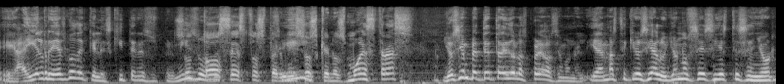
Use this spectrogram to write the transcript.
Eh, hay el riesgo de que les quiten esos permisos. Son todos estos permisos Sí. que nos muestras. Yo siempre te he traído las pruebas, Emanuel. Y además te quiero decir algo. Yo no sé si este señor,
